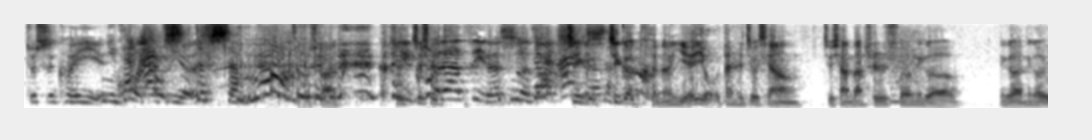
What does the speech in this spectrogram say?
就是可以你在暗示的着什么？怎么说？可以扩大自己的社交这个这个可能也有，但是就像就像当时说那个那个那个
